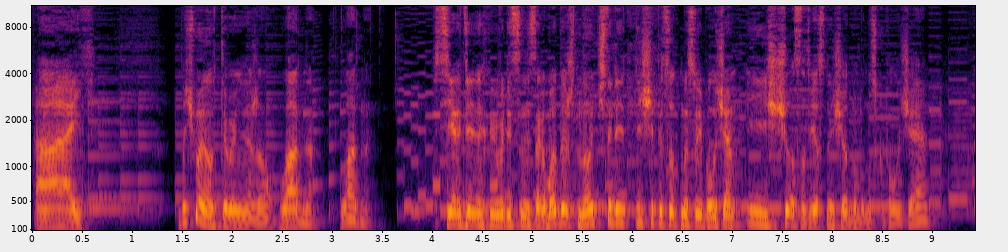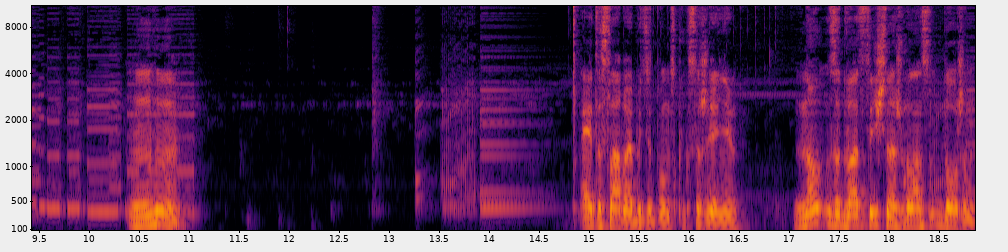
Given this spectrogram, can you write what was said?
Ай. Почему я на второй не нажал? Ладно, ладно. Всех денег, как говорится, не заработаешь, но 4500 мы свои получаем, и еще, соответственно, еще одну бонуску получаем. Угу. Это слабая будет бонуска, к сожалению. Но за 20 тысяч наш баланс должен,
